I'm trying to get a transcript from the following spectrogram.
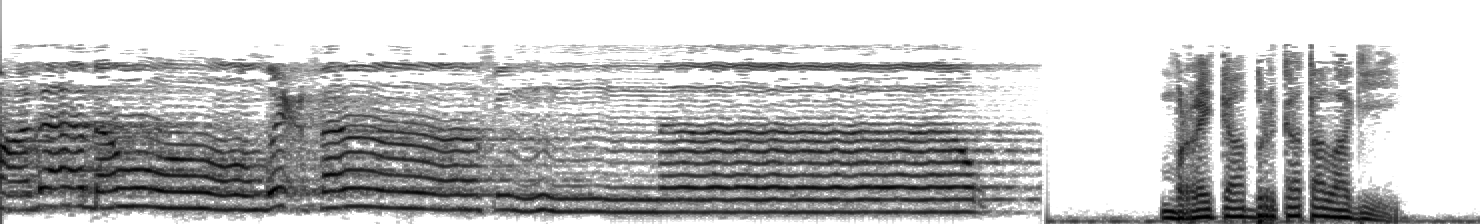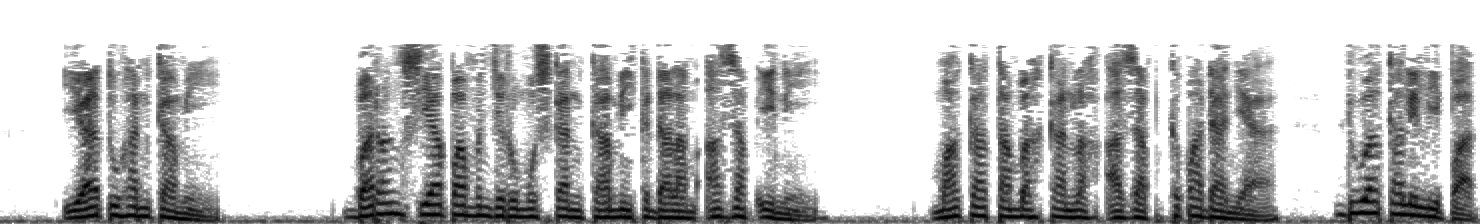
عذابا ضعفا في النار Mereka berkata lagi, Ya Tuhan kami, barang siapa menjerumuskan kami ke dalam azab ini, maka tambahkanlah azab kepadanya dua kali lipat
